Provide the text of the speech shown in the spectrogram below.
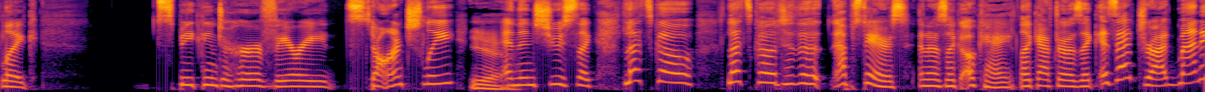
like speaking to her very staunchly. Yeah. And then she was like, "Let's go, let's go to the upstairs." And I was like, "Okay." Like after I was like, "Is that drug money?"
